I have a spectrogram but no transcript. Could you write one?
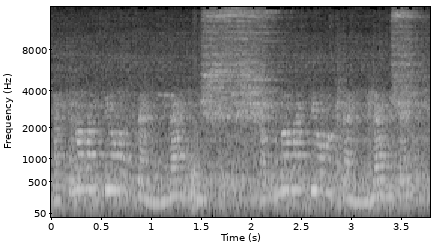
滝の巻温泉南滝の巻温泉南です。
